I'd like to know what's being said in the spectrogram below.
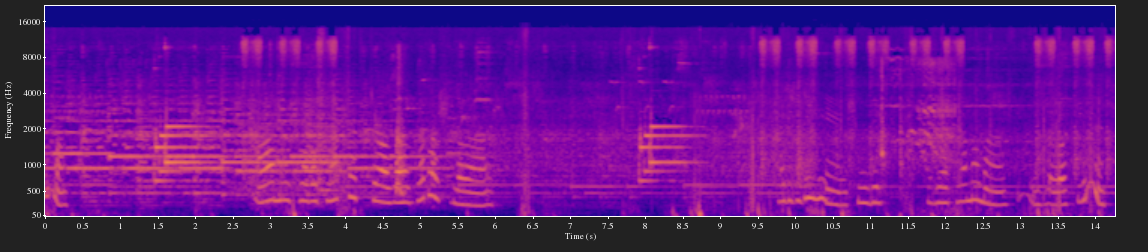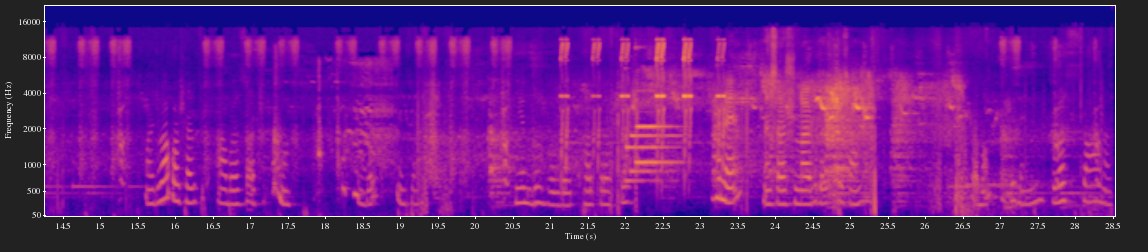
Bu mu? Aa maşarasını takacağız arkadaşlar. Hadi gidelim. Şimdi bizi yakalamamaz. İnşallah değil mi? Acaba başardık. Aa burası açık mı? Açıldı. Neyse. Yıldız bulduk arkadaşlar. Bu ne? Mesela şunlar biraz kısalım. Tamam. Gidelim. Burası sağanak.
